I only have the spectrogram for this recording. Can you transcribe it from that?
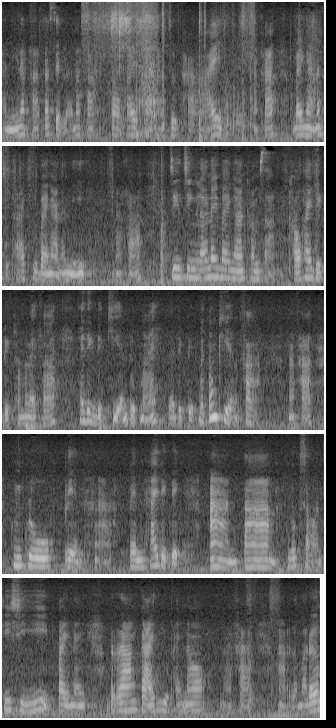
อันนี้นะคะก็เสร็จแล้วนะคะ ต่อไปค่ะอันสุดท้ายนะคะ ใบงานอันสุดท้ายคือใบงานอันนี้นะคะ จริงๆ แล้วในใบงานคำสั่งเขาให้เด็กๆทำอะไรคะให้เด็กๆเขียนถูกไหมแต่เด็กๆไม่ต้องเขียนค่ะนะคะ คุณครูเปลี่ยนเป็นให้เด็กๆ อ่านตามลูกศรที่ชี้ไปในร่างกายที่อยู่ภายนอกนะคะอะเรามาเริ่ม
